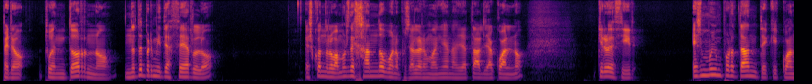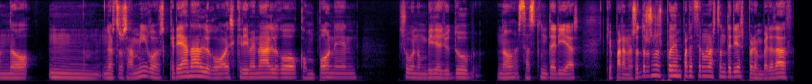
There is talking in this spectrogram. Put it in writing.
pero tu entorno no te permite hacerlo, es cuando lo vamos dejando, bueno, pues ya lo haré mañana, ya tal, ya cual, ¿no? Quiero decir, es muy importante que cuando mm, nuestros amigos crean algo, escriben algo, componen, suben un vídeo a YouTube, ¿no? Estas tonterías, que para nosotros nos pueden parecer unas tonterías, pero en verdad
